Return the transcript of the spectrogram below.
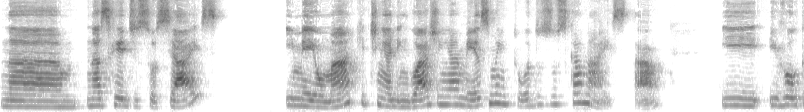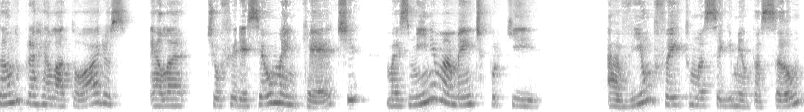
na, nas redes sociais, e-mail marketing, a linguagem é a mesma em todos os canais, tá? E, e voltando para relatórios, ela te ofereceu uma enquete, mas minimamente porque haviam feito uma segmentação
